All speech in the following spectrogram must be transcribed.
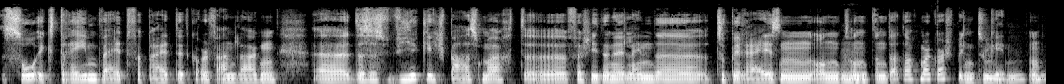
so extrem weit verbreitet Golfanlagen, äh, dass es wirklich Spaß macht, äh, verschiedene Länder zu bereisen und, mhm. und, und dort auch mal Golf spielen zu gehen. Mhm.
